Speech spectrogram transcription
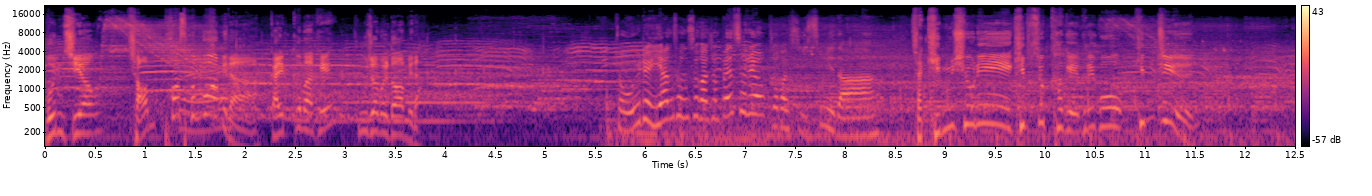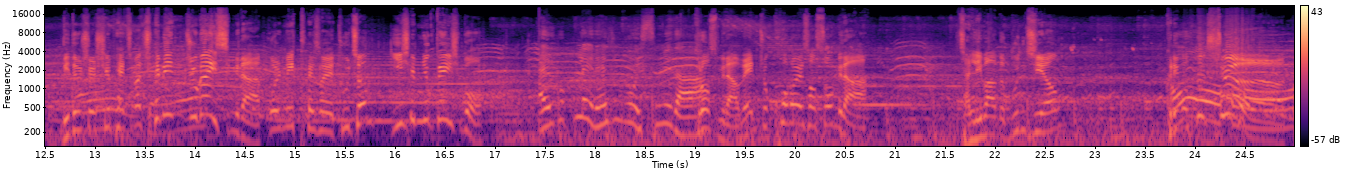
문지영 점퍼 네. 성공합니다 깔끔하게 두 점을 더합니다 자, 오히려 이한 선수가 좀 뺏으려 가져갈 수 있습니다. 자 김시온이 깊숙하게 그리고 김지은 미들슛 실패했지만 최민주가 있습니다 골 밑에서의 두 점 26 대 25 알고 플레이를 해주고 있습니다. 그렇습니다 왼쪽 코너에서 쏩니다 자 리바운드 문지영 그리고 오. 훅슛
